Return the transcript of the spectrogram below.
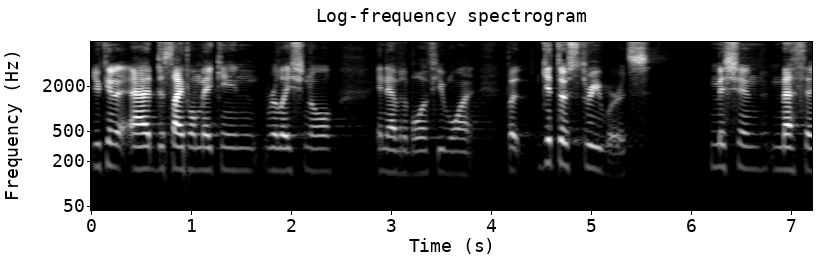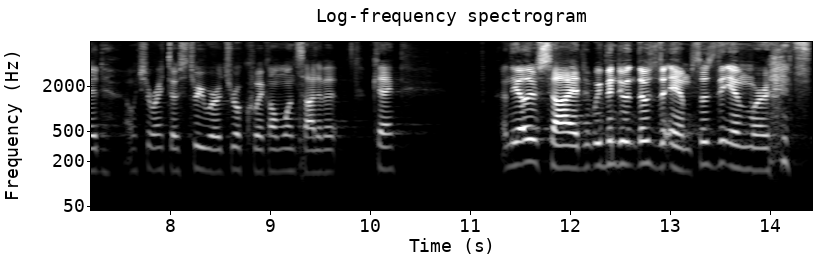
you can add disciple making, relational, inevitable if you want, but get those three words mission, method. I want you to write those three words real quick on one side of it, okay? On the other side, we've been doing those are the M's. Those are the M words.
